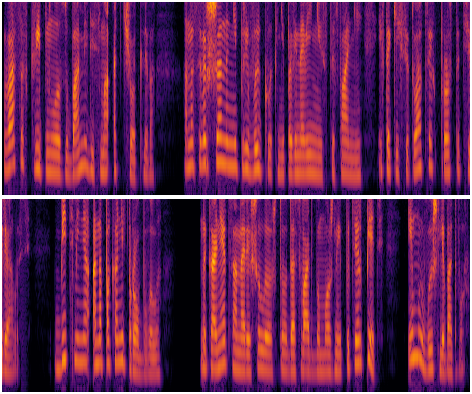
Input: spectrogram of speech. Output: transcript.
Васа скрипнула зубами весьма отчетливо. Она совершенно не привыкла к неповиновению Стефании и в таких ситуациях просто терялась. Бить меня она пока не пробовала. Наконец она решила, что до свадьбы можно и потерпеть, и мы вышли во двор.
